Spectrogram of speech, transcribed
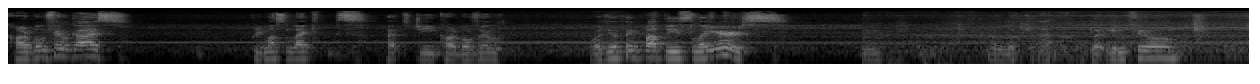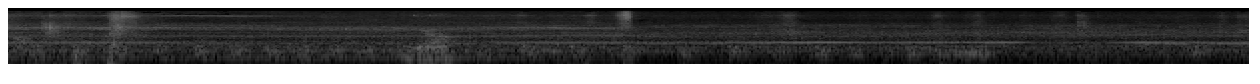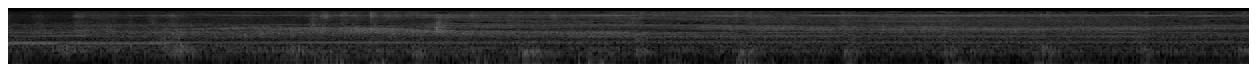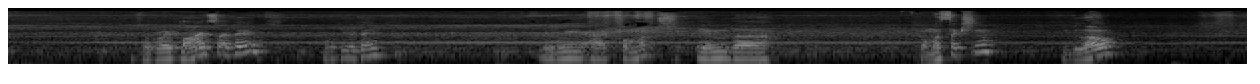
Carbon fill guys. Prima Select PET G carbon fill. What do you think about these layers? Mm, look at the infill. Yeah. Some great lines, I think. What do you think? Leave me a comment in the comment section below.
